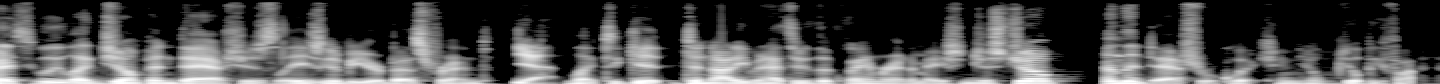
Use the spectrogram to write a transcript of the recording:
basically like jump and dash is he's going to be your best friend. Yeah. Like to get to not even have to do the clamor animation, just jump and then dash real quick, and you'll you'll be fine.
